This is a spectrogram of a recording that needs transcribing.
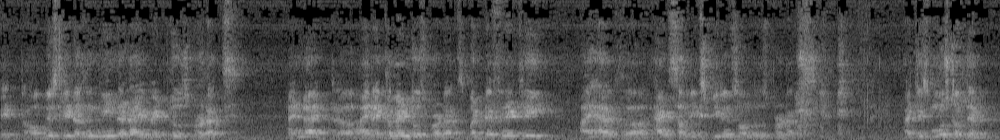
it obviously doesn't mean that I vet those products and that uh, I recommend those products, but definitely I have uh, had some experience on those products, at least most of them.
